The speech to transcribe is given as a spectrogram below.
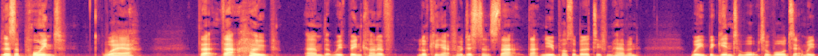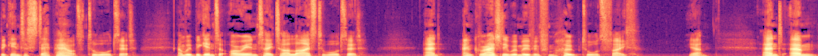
there's a point where that that hope um, that we've been kind of looking at from a distance, that that new possibility from heaven, we begin to walk towards it, and we begin to step out towards it, and we begin to orientate our lives towards it, and and gradually we're moving from hope towards faith, yeah, and um,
